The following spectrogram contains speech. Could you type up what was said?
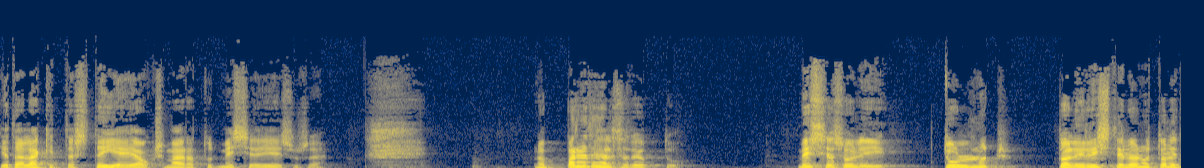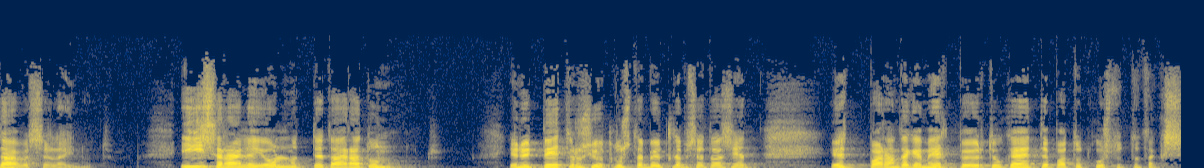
ja ta läkitas teie jaoks määratud Messia Jeesuse. no pane tähele seda juttu. Messias oli tulnud, ta oli risti löönud, ta oli taevasse läinud. Iisrael ei olnud teda ära tundnud. ja nüüd Peetrus jutlustab ja ütleb sedasi, et, et parandage meelt, pöörduge, et te patud kustutataks,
